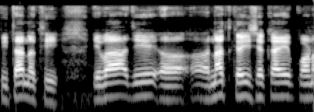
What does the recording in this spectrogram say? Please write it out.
પિતા નથી. એવા જે અનાથ કહી શકાય પણ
